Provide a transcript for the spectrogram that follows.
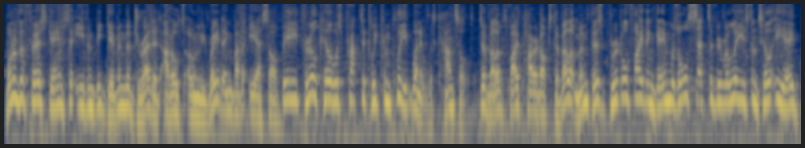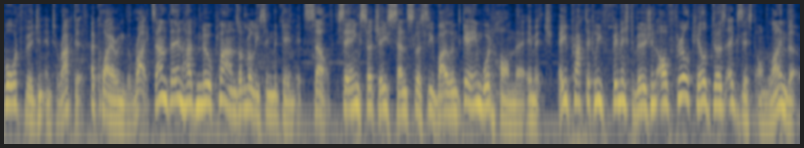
One of the first games to even be given the dreaded adults only rating by the ESRB, Thrill Kill was practically complete when it was cancelled. Developed by Paradox Development, this brutal fighting game was all set to be released until EA bought Virgin Interactive, acquiring the rights, and then had no plans on releasing the game itself, saying such a senselessly violent game would harm their image. A practically finished version of Thrill Kill does exist online though.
